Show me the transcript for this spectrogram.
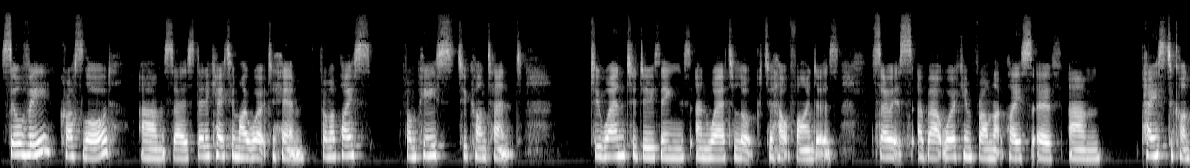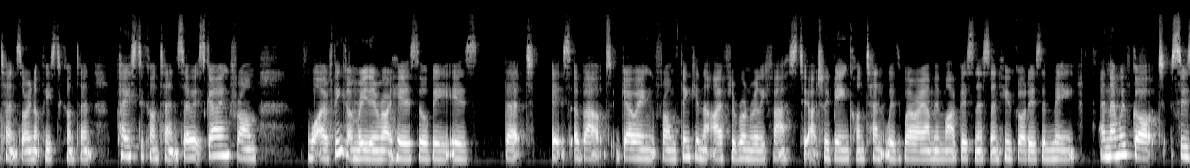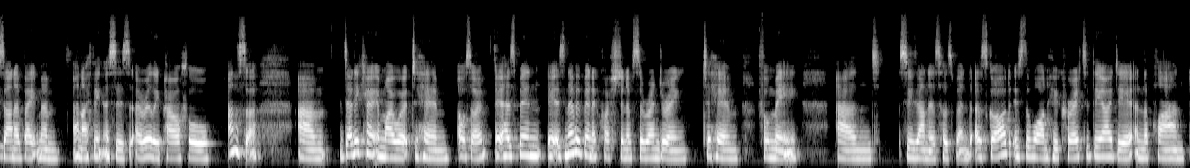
Sylvie Crosslord um, says, dedicating my work to Him from a place from peace to content, to when to do things and where to look to help find us. So it's about working from that place of um, pace to content, sorry, not peace to content, pace to content. So it's going from what I think I'm reading right here, Sylvie, is that it's about going from thinking that I have to run really fast to actually being content with where I am in my business and who God is in me. And then we've got Susanna Bateman, and I think this is a really powerful answer. Um, dedicating my work to Him. Also, it has been, it has never been a question of surrendering to Him for me and Susanna's husband, as God is the one who created the idea and the plan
